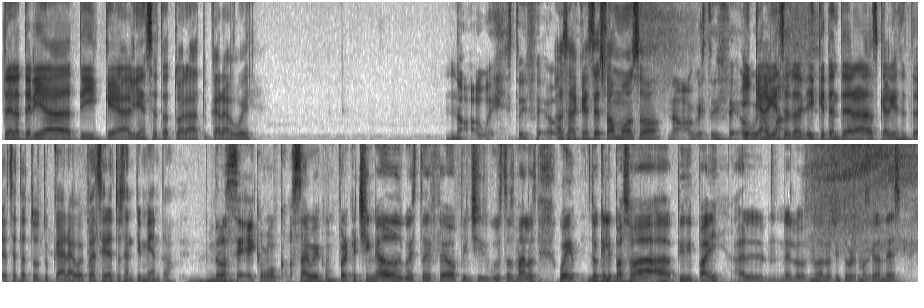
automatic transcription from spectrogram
¿Te latería a ti que alguien se tatuara tu cara, güey? No, güey, estoy feo. O sea, que estés famoso No, güey, estoy feo. y güey, que no alguien se y que te enteraras que alguien se, te- se tatuó tu cara, güey. ¿Cuál sería tu sentimiento? No sé, como cosa, güey. Como, ¿Por qué chingados, güey? Estoy feo, pinches gustos malos. Güey, lo que le pasó a, a PewDiePie, al, de los, uno de los youtubers más grandes,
